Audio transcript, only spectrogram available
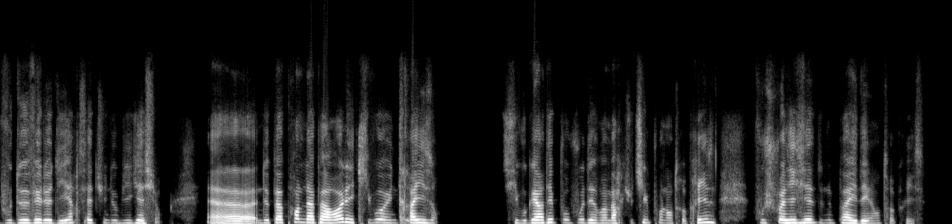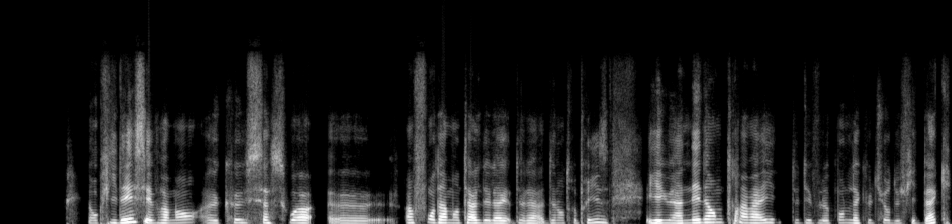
vous devez le dire, c'est une obligation. Euh, ne pas prendre la parole équivaut à une trahison. Si vous gardez pour vous des remarques utiles pour l'entreprise, vous choisissez de ne pas aider l'entreprise. Donc l'idée, c'est vraiment euh, que ça soit euh, un fondamental de l'entreprise. De et il y a eu un énorme travail de développement de la culture du feedback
